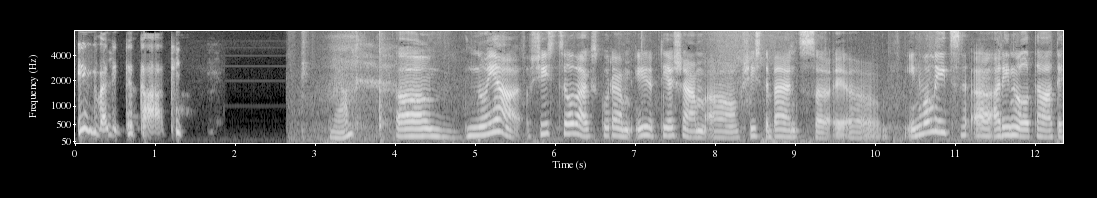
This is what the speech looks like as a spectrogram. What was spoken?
invaliditāti? Jā. Uh, nu jā, šis cilvēks, kuram ir tiešām uh, šis bērns uh, invalīds uh, ar invaliditāti,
